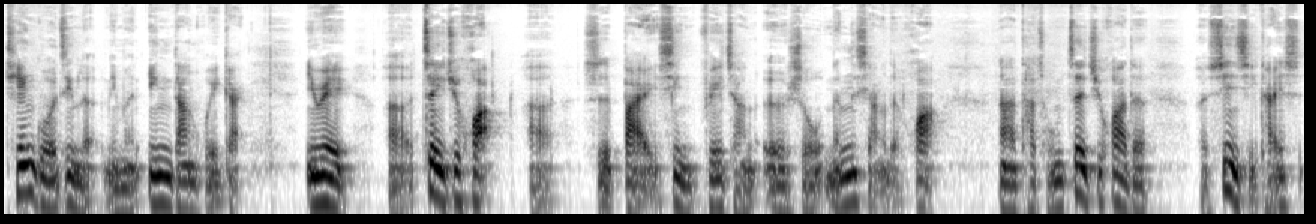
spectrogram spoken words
天国近了，你们应当悔改。因为呃这句话啊是百姓非常耳熟能详的话，那他从这句话的呃信息开始，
